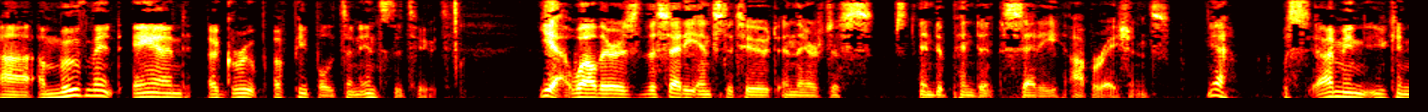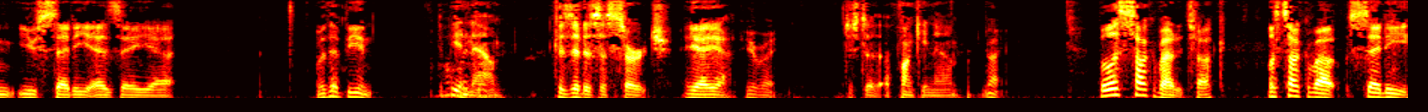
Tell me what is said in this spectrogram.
uh, a movement and a group of people. It's an institute. Yeah, well, there's the SETI Institute, and there's just independent SETI operations. Yeah, I mean you can use SETI as a. Uh, would that be an? It'd be a noun because it is a search, Yeah, yeah, you're right. just a, a funky noun. Right. But let's talk about it, Chuck. Let's talk about SETI,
